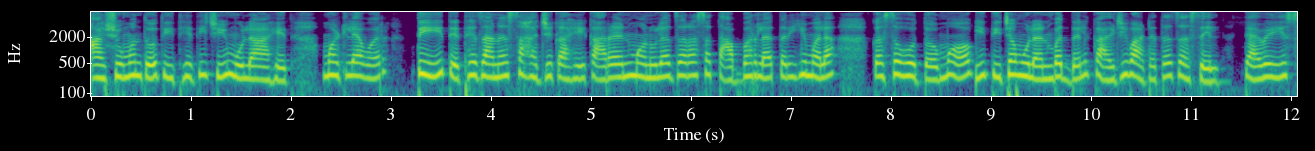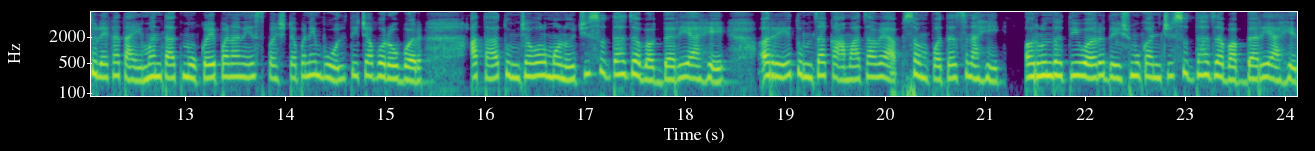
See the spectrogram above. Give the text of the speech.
आशू म्हणतो तिथे तिची मुलं आहेत. म्हटल्यावर ती तेथे जाणं साहजिक आहे. कारण मनूला जरासा ताप भरला तरीही मला कसं होतं? मग तिच्या मुलांबद्दल काळजी वाटतच असेल. त्यावेळी सुलेखा ताई म्हणतात मोकळेपणाने स्पष्टपणे बोल तिच्याबरोबर आता तुमच्यावर मनूची सुद्धा जबाबदारी आहे. अरे तुमचा कामाचा व्याप संपतच नाही. अरुंधतीवर देशमुखांची सुद्धा जबाबदारी आहेत.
